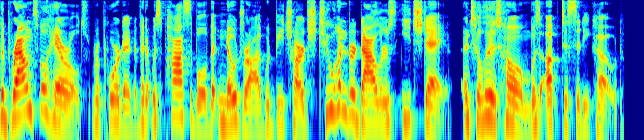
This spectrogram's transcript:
The Brownsville Herald reported that it was possible that Nodrog would be charged $200 each day until his home was up to city code.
